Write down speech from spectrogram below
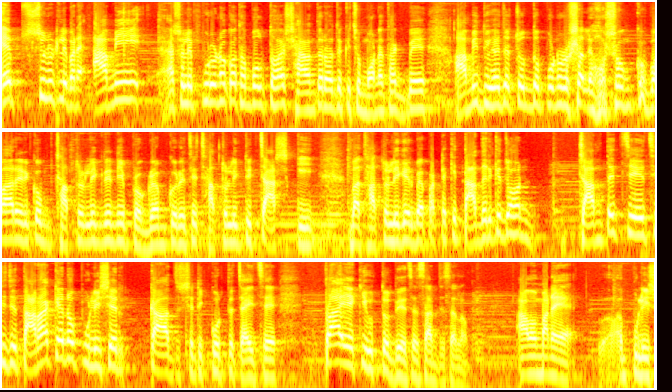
অ্যাবসলিউটলি মানে আমি আসলে পুরনো কথা বলতে হয় সায়ন্তের হয়তো কিছু মনে থাকবে। আমি দুই হাজার চোদ্দ পনেরো সালে অসংখ্যবার এরকম ছাত্রলীগের নিয়ে প্রোগ্রাম করেছে, ছাত্রলীগ তুই চাস কি? বা ছাত্রলীগের ব্যাপারটা কি? তাদেরকে যখন জানতে চেয়েছি যে তারা কেন পুলিশের কাজ সেটি করতে চাইছে, প্রায় একই উত্তর দিয়েছে সার্জিস আলম। আমার মানে পুলিশ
